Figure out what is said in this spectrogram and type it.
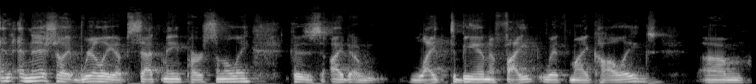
and initially, it really upset me personally because I don't like to be in a fight with my colleagues. Um,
